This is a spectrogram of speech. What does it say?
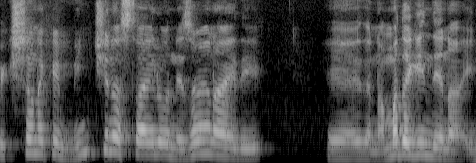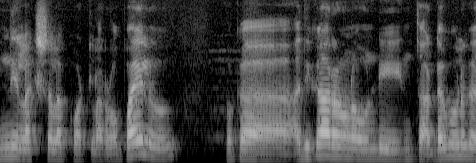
ఫిక్షన్కి మించిన స్థాయిలో నిజమేనా ఇది? ఇది నమ్మదగిందేనా? ఇన్ని లక్షల కోట్ల రూపాయలు ఒక అధికారంలో ఉండి ఇంత అడ్డగోలుగా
